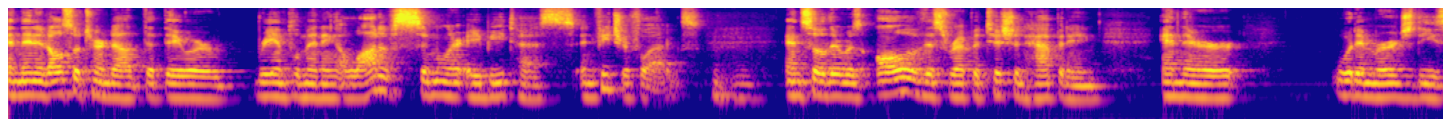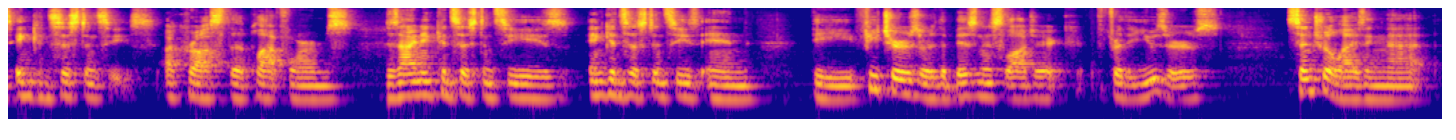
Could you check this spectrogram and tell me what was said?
And then it also turned out that they were re-implementing a lot of similar A/B tests and feature flags. Mm-hmm. And so there was all of this repetition happening, and there would emerge these inconsistencies across the platforms, design inconsistencies, inconsistencies in the features or the business logic for the users, centralizing that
